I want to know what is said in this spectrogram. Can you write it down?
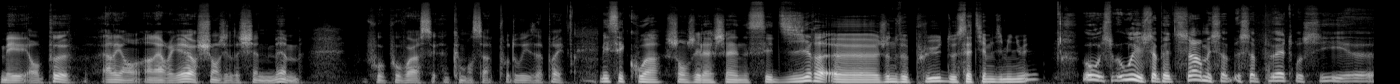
mais on peut aller en arrière, changer la chaîne même pour, pour voir comment ça produise après. Mais c'est quoi changer la chaîne? C'est dire euh, je ne veux plus de septième diminué? Oh, Oui, ça peut être ça, mais ça, ça peut être aussi. Euh,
